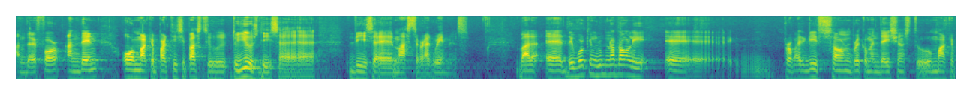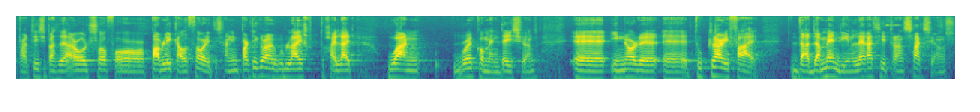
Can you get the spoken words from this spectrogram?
and therefore, and then all market participants to, to use these, uh, these uh, master agreements. But uh, the working group not only provide, gives some recommendations to market participants, they are also for public authorities. And in particular, I would like to highlight one recommendation uh, in order uh, to clarify that amending legacy transactions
